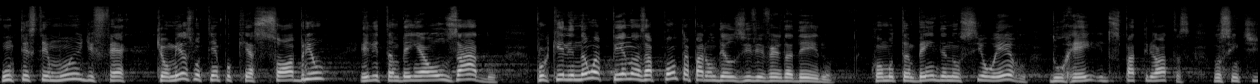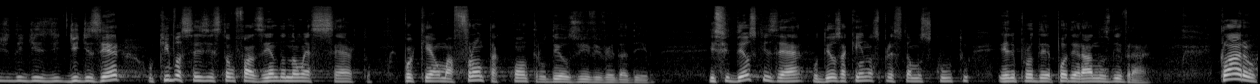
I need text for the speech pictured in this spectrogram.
Um testemunho de fé que, ao mesmo tempo que é sóbrio, ele também é ousado, porque ele não apenas aponta para um Deus vivo e verdadeiro, como também denuncia o erro do rei e dos patriotas, no sentido de, de, de, dizer o que vocês estão fazendo não é certo, porque é uma afronta contra o Deus vivo e verdadeiro. E se Deus quiser, o Deus a quem nós prestamos culto, ele poderá nos livrar. Claro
